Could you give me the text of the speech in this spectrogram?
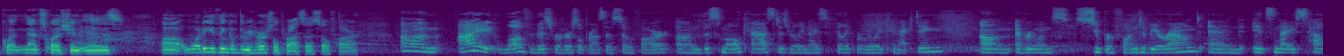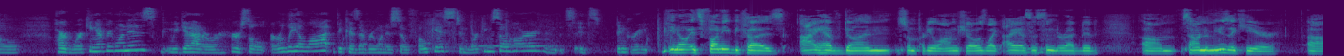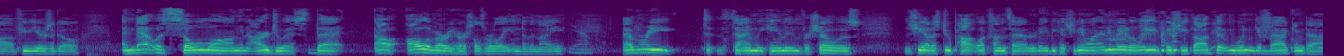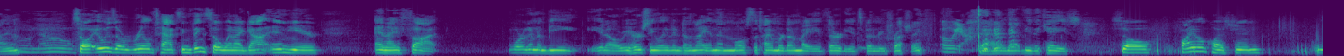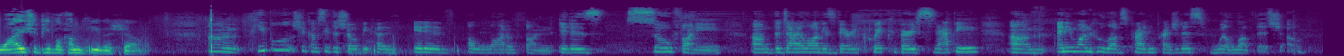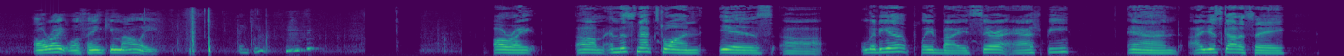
qu- next question is, uh, what do you think of the rehearsal process so far? Um, I love this rehearsal process so far. Um, the small cast is really nice. I feel like we're really connecting. Um, everyone's super fun to be around, and it's nice how hardworking everyone is. We get out of rehearsal early a lot because everyone is so focused and working so hard, and it's it's been great. You know, it's funny because I have done some pretty long shows. Like I assistant directed um, Sound of Music here uh, a few years ago, and that was so long and arduous that all, all of our rehearsals were late into the night. Yeah. Every t- time we came in for shows, she had us do potlucks on Saturday because she didn't want anybody to leave because she thought that we wouldn't get back in time. Oh no. So it was a real taxing thing. So when I got in here and I thought we're gonna be, you know, rehearsing late into the night and then most of the time we're done by 8.30, it's been refreshing Oh yeah. to have that be the case. So, final question. Why should people come see this show? Um, people should come see the show because it is a lot of fun. It is so funny. Um, the dialogue is very quick, very snappy. Um, anyone who loves Pride and Prejudice will love this show. Alright, well thank you Molly. Thank you. All right. Um, and this next one is, uh, Lydia, played by Sarah Ashby. And I just gotta say,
